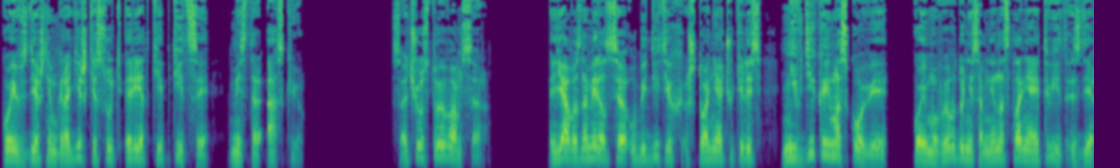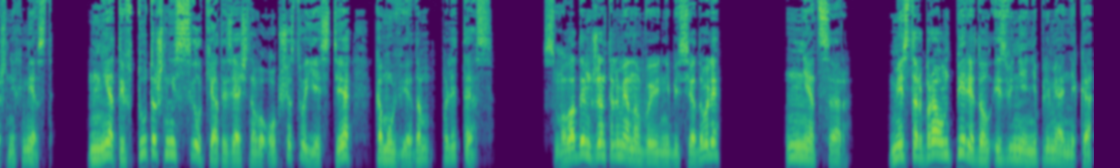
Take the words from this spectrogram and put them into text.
кои в здешнем городишке суть редкие птицы, мистер Аскью. Сочувствую вам, сэр. Я вознамерился убедить их, что они очутились не в дикой Московии, коему выводу, несомненно, склоняет вид здешних мест. Нет, и в тутошней ссылке от изящного общества есть те, кому ведом политес. С молодым джентльменом вы не беседовали? Нет, сэр. Мистер Браун передал извинения племянника.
